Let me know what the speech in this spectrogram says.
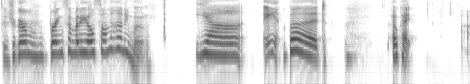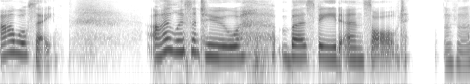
Did you go bring somebody else on the honeymoon? Yeah, and, but okay, I will say I listened to BuzzFeed Unsolved. Mm-hmm.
